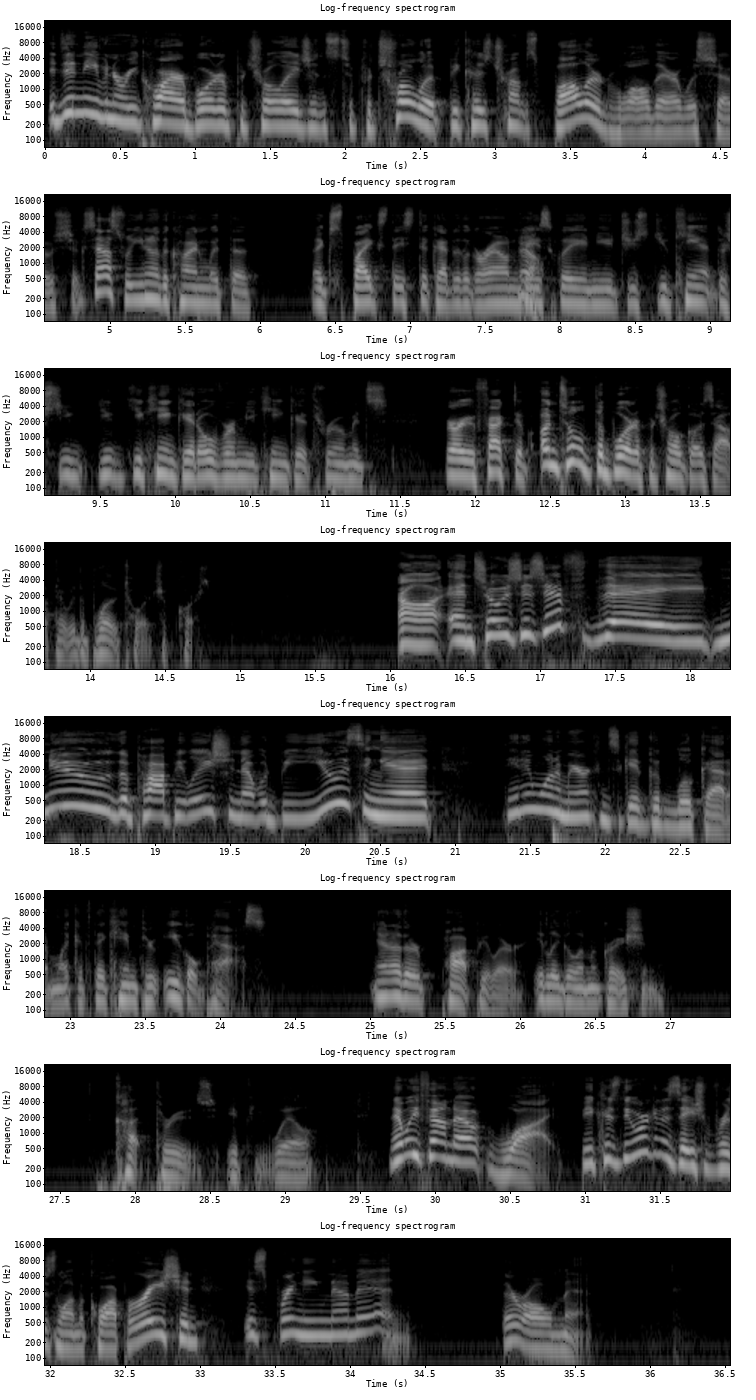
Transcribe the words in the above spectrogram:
it didn't even require Border Patrol agents to patrol it because Trump's bollard wall there was so successful. You know, the kind with the like spikes they stick out of the ground Yeah. basically and you just you can't there's you, you you can't get over them you can't get through them it's very effective until the border patrol goes out there with a blowtorch of course. Uh, and so it's as if they knew the population that would be using it. They didn't want americans to get a good look at them like if they came through eagle pass and other popular illegal immigration cut throughs if you will. Then we found out why. Because the organization for islamic cooperation is bringing them in. They're all men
